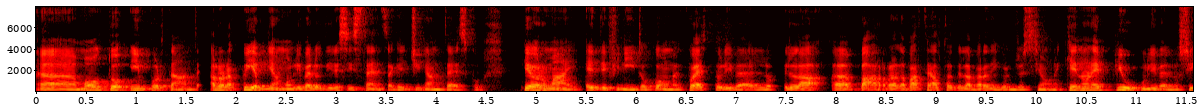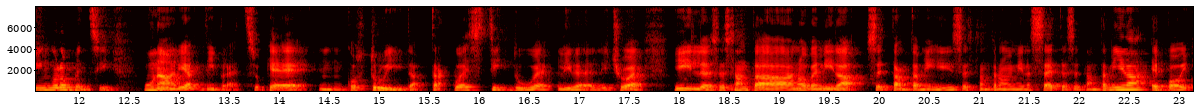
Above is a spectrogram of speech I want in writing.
Uh, molto importante. Allora, qui abbiamo un livello di resistenza che è gigantesco, che ormai è definito come questo livello, la uh, barra, la parte alta della barra di congestione, che non è più un livello singolo, bensì un'area di prezzo che è mh, mm, costruita tra questi due livelli, cioè il 69.000, 69.700, 70.000 e poi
